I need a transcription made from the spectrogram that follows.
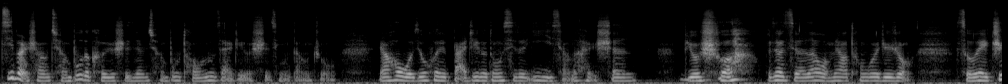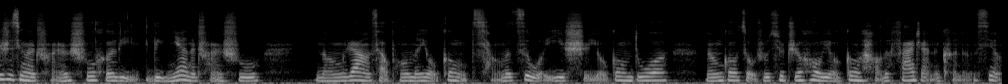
基本上全部的课余时间全部投入在这个事情当中，然后我就会把这个东西的意义想得很深。比如说，我就觉得我们要通过这种所谓知识性的传输和理理念的传输，能让小朋友们有更强的自我意识，有更多能够走出去之后有更好的发展的可能性。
